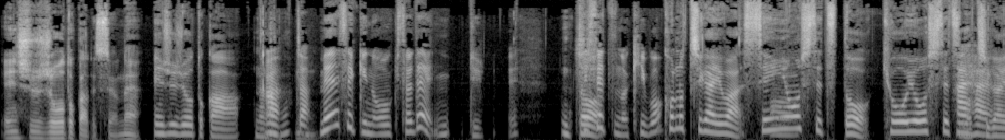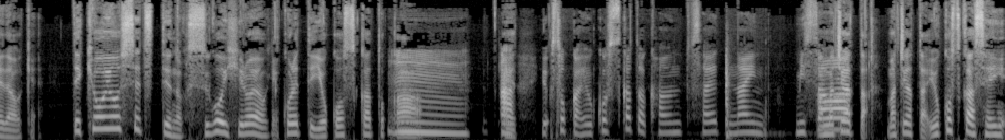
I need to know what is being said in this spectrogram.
演習場とかですよね。演習場とかなんあかな？じゃあ面積の大きさでにえ？施設の規模？この違いは専用施設と共用施設の違いだわけ、で共用施設っていうのがすごい広いわけ。これって横須賀とうか、ん。あそっか横須賀とはカウントされてないんだ。三あ沢間違った。間違った。横須賀は専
